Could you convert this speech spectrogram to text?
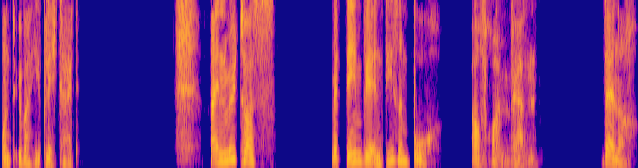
und Überheblichkeit. Ein Mythos, mit dem wir in diesem Buch aufräumen werden. Dennoch,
